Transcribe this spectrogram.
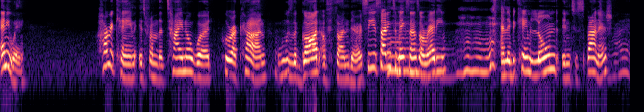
Anyway, hurricane is from the Taino word huracan, who's the god of thunder. See, it's starting to make sense already. Mm-hmm. and they became loaned into Spanish, Right.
